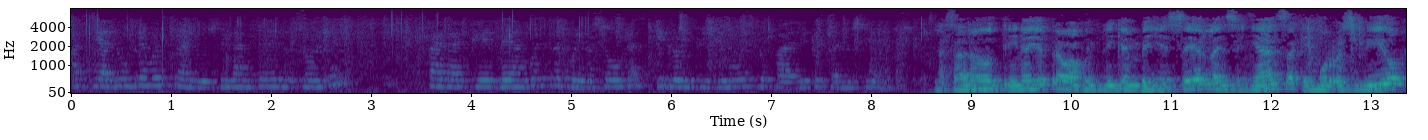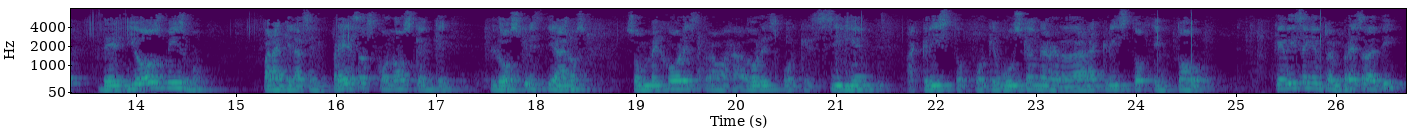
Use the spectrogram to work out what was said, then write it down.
Así alumbre vuestra luz delante de los hombres para que vean vuestras buenas obras y glorifiquen a vuestro Padre que está en los cielos. La sana doctrina y el trabajo implica embellecer la enseñanza que hemos recibido de Dios mismo, para que las empresas conozcan que los cristianos son mejores trabajadores porque siguen a Cristo, porque buscan agradar a Cristo en todo. ¿Qué dicen en tu empresa de ti?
